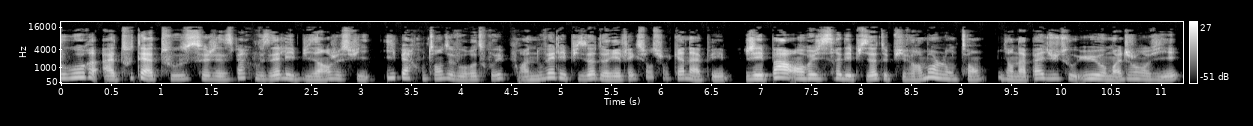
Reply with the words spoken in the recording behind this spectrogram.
Bonjour à toutes et à tous, j'espère que vous allez bien. Je suis hyper contente de vous retrouver pour un nouvel épisode de Réflexion sur Canapé. J'ai pas enregistré d'épisode depuis vraiment longtemps, il n'y en a pas du tout eu au mois de janvier.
